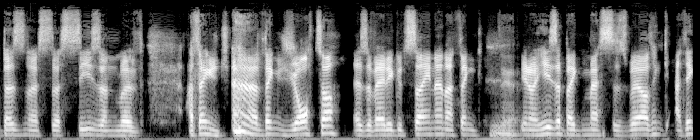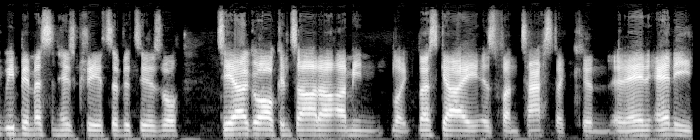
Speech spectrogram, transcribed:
business this season with, I think I think Jota is a very good signing. I think yeah. you know he's a big miss as well. I think I think we've been missing his creativity as well. Thiago Alcantara, I mean, like this guy is fantastic in, in any, any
